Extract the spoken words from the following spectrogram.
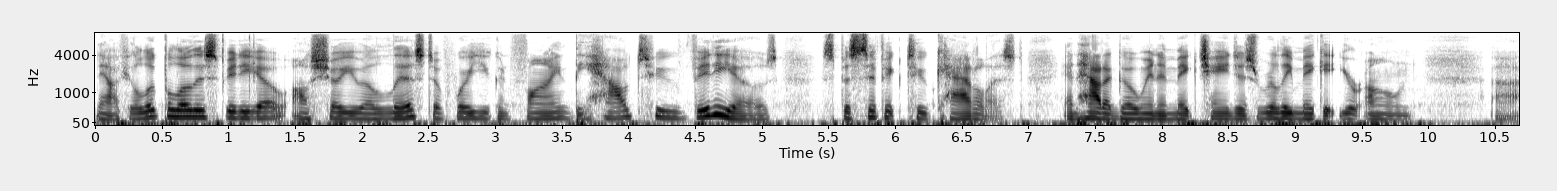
Now if you look below this video I'll show you a list of where you can find the how-to videos specific to Catalyst and how to go in and make changes, really make it your own. Uh,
